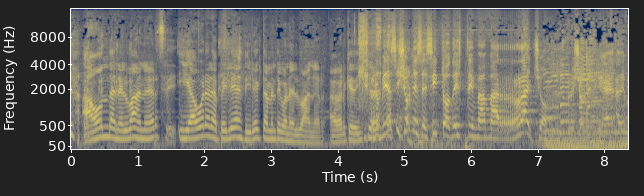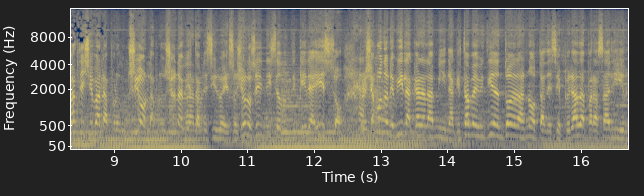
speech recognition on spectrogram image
Ahonda en el banner, Sí. y ahora la pelea es directamente con el banner. A ver qué dice. Pero mirá si yo necesito de este mamarracho. Pero yo, eh, además te lleva la producción. La producción había establecido eso. Yo no sé ni sé dónde que era eso. Pero ya cuando le vi la cara a la mina, que estaba metida en todas las notas, desesperada para salir,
